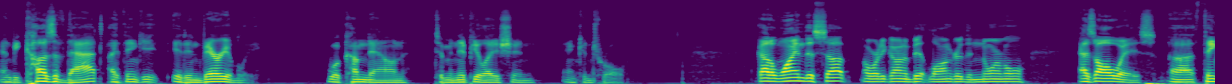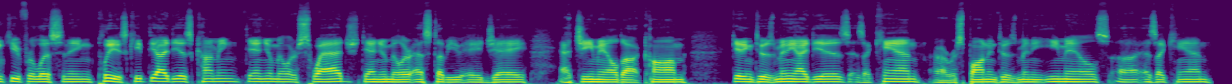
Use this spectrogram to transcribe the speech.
And because of that, I think it, it invariably will come down to manipulation and control. Got to wind this up. Already gone a bit longer than normal. As always, uh, thank you for listening. Please keep the ideas coming. Daniel Miller Swaj, Daniel Miller S W A J, at gmail.com. Getting to as many ideas as I can, uh, responding to as many emails uh, as I can.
